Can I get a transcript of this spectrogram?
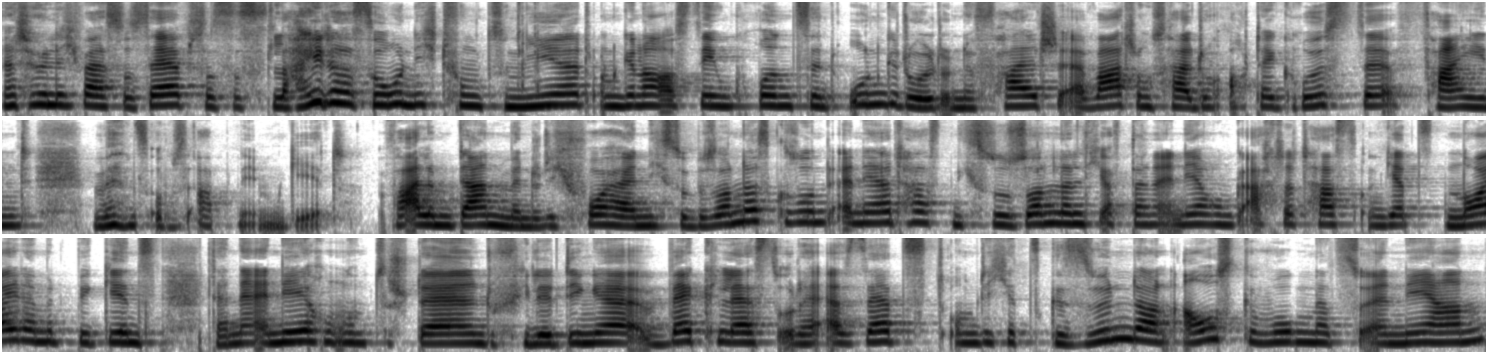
Natürlich weißt du selbst, dass es leider so nicht funktioniert und genau aus dem Grund sind Ungeduld und eine falsche Erwartungshaltung auch der größte Feind, wenn es ums Abnehmen geht. Vor allem dann, wenn du dich vorher nicht so besonders gesund ernährt hast, nicht so sonderlich auf deine Ernährung geachtet hast und jetzt neu damit beginnst, deine Ernährung umzustellen, du viele Dinge weglässt oder ersetzt, um dich jetzt gesünder und ausgewogener zu ernähren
